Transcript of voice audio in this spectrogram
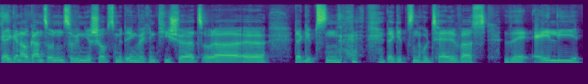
genau, ganz unten Souvenirshops mit irgendwelchen T-Shirts oder äh, da gibt's ein, da gibt's ein Hotel, was The Ailey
